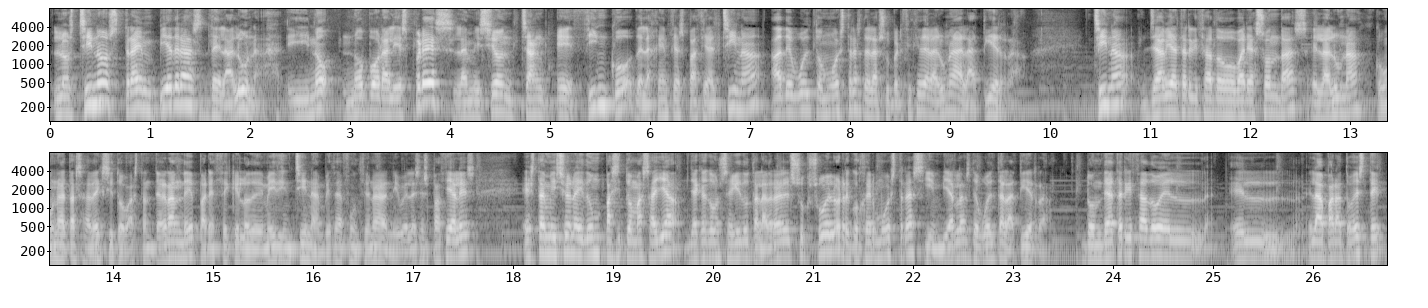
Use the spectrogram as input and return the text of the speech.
Los chinos traen piedras de la Luna. Y no, no por AliExpress, la misión Chang'e 5 de la Agencia Espacial China ha devuelto muestras de la superficie de la Luna a la Tierra. China ya había aterrizado varias sondas en la Luna con una tasa de éxito bastante grande, parece que lo de Made in China empieza a funcionar a niveles espaciales. Esta misión ha ido un pasito más allá, ya que ha conseguido taladrar el subsuelo, recoger muestras y enviarlas de vuelta a la Tierra. Donde ha aterrizado el aparato este,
